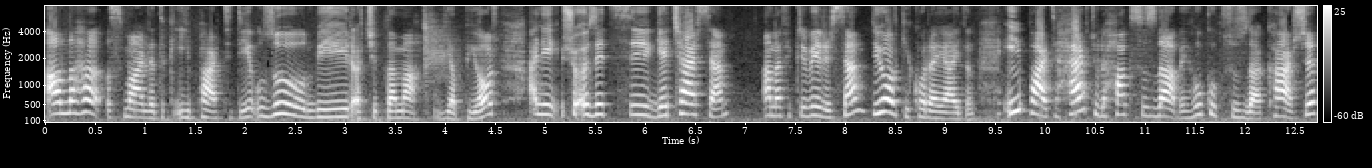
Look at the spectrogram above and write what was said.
Allah'a ısmarladık İyi Parti diye uzun bir açıklama yapıyor. Hani şu özeti geçersem ana fikri verirsem diyor ki Koray Aydın İyi Parti her türlü haksızlığa ve hukuksuzluğa karşı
